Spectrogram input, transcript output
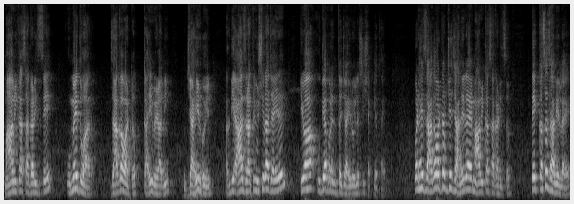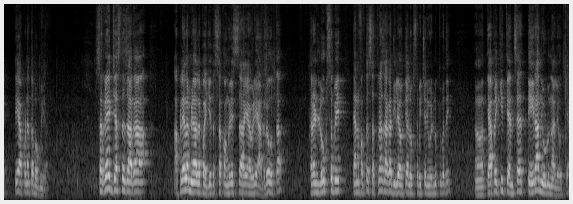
महाविकास आघाडीचे उमेदवार जागा वाटप काही वेळाने जाहीर होईल. अगदी आज रात्री उशिरा जाहीर होईल किंवा उद्यापर्यंत जाहीर होईल अशी शक्यता आहे. पण हे जागा वाटप जे झालेलं आहे महाविकास आघाडीचं ते कसं झालेलं आहे ते आपण आता बघूया. सगळ्यात जास्त जागा आपल्याला मिळायला पाहिजे तसा काँग्रेसचा यावेळी आग्रह होता. कारण लोकसभेत त्यांना फक्त सतरा जागा दिल्या होत्या लोकसभेच्या निवडणुकीमध्ये. त्यापैकी त्यांच्या तेरा निवडून आल्या होत्या.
